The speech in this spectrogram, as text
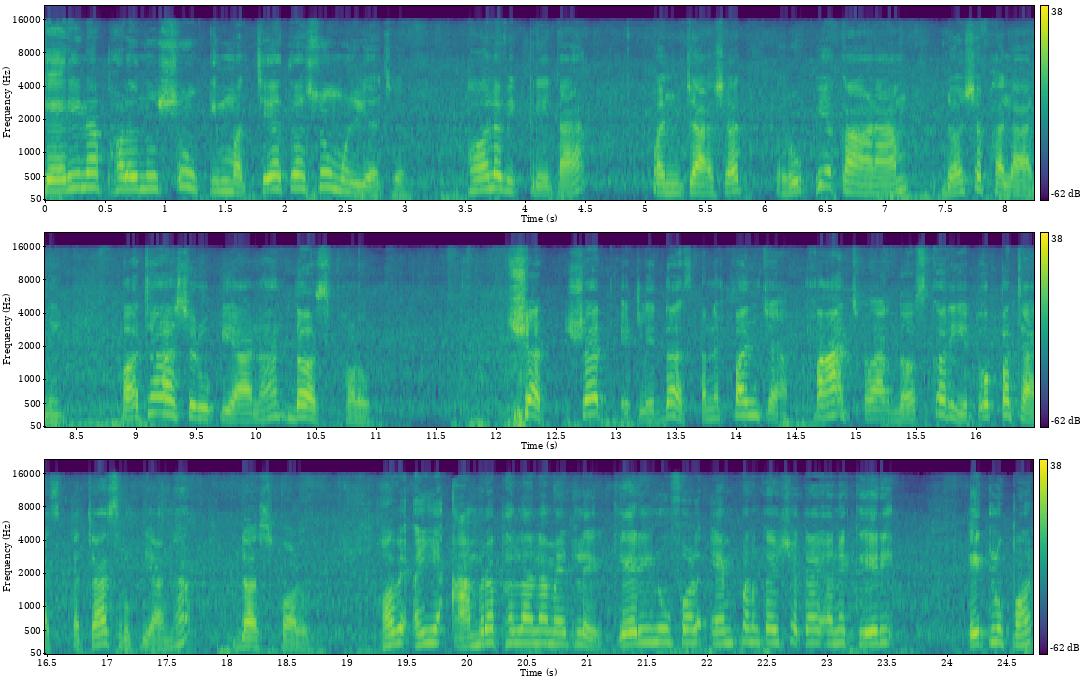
કેરીના ફળોનું શું કિંમત છે અથવા શું મૂલ્ય છે? ફળ વિક્રેતા, પંચાશત રૂપ્યકાણામ દશ ફલાની પચાસ રૂપિયાના દસ ફળો. શત શત એટલે દસ અને પંચા, પાંચ વાર દસ કરીએ તો પચાસ પચાસ રૂપિયાના દસ ફળો. હવે અહીંયા આમ્રફલાનામ એટલે કેરીનું ફળ એમ પણ કહી શકાય અને કેરી એકલું પણ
